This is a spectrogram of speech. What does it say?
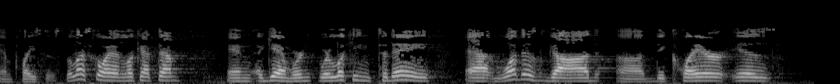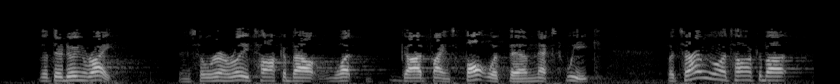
and places. But let's go ahead and look at them. And again, we're, we're looking today at what does God uh, declare is that they're doing right. And so we're going to really talk about what God finds fault with them next week. But tonight we want to talk about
